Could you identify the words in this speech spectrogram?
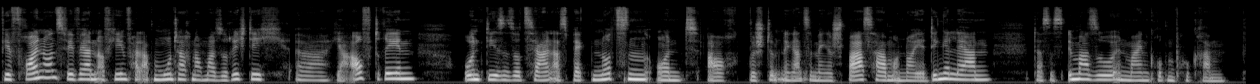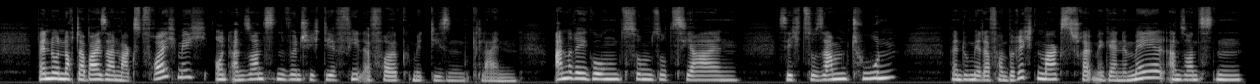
Wir freuen uns. Wir werden auf jeden Fall ab Montag nochmal so richtig äh, ja aufdrehen und diesen sozialen Aspekt nutzen und auch bestimmt eine ganze Menge Spaß haben und neue Dinge lernen. Das ist immer so in meinen Gruppenprogrammen. Wenn du noch dabei sein magst, freue ich mich und ansonsten wünsche ich dir viel Erfolg mit diesen kleinen Anregungen zum sozialen sich zusammentun. Wenn du mir davon berichten magst, schreib mir gerne Mail. Ansonsten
